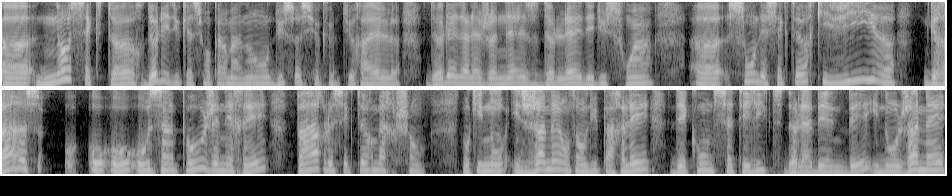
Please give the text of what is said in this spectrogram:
euh, nos secteurs de l'éducation permanente, du socioculturel, de l'aide à la jeunesse, de l'aide et du soin, euh, sont des secteurs qui vivent grâce aux, impôts générés par le secteur marchand. Donc ils n'ont jamais entendu parler des comptes satellites de la BNB, ils n'ont jamais,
